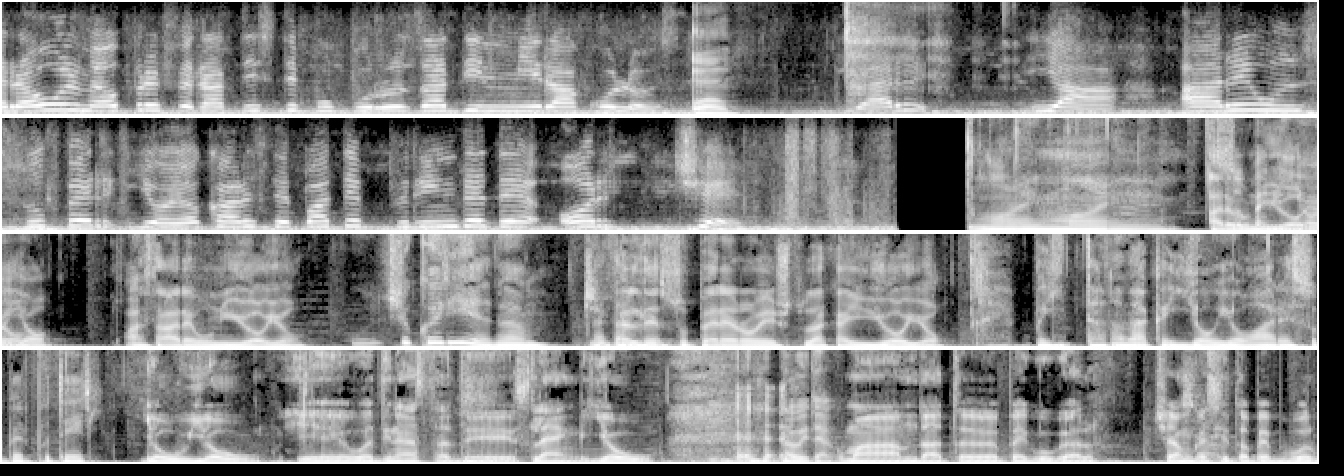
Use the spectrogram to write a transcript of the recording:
eroul meu preferat este Buburuza din Miraculos. Wow. Iar ea are un super yo-yo care se poate prinde de orice. Mai, mai. Are Super un yo-yo? yo-yo. Asta are un yo-yo? Jucărie, da. Ce fel de supereroi ești tu dacă ai yo-yo? Păi, da, da, dacă yo-yo are superputeri. Yo, yo, e o din asta de slang, yo. Da, uite, acum am dat uh, pe Google și am găsit-o pe Bubur-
